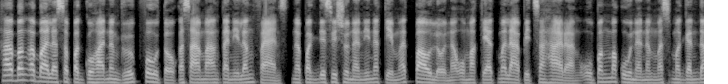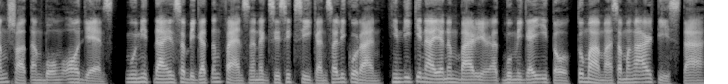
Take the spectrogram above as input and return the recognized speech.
Habang abala sa pagkuha ng group photo kasama ang kanilang fans, napagdesisyonan ni na Kim at Paulo na umakyat malapit sa harang upang makuna ng mas magandang shot ang buong audience, ngunit dahil sa bigat ng fans na nagsisiksikan sa likuran, hindi kinaya ng barrier at bumigay ito, tumama sa mga artista.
